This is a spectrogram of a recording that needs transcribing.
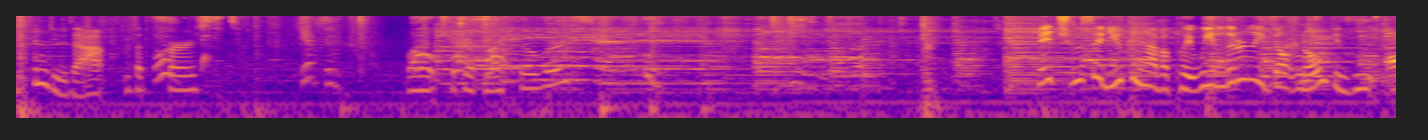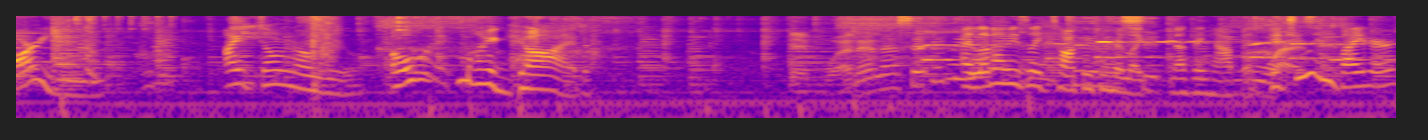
You can do that, but first, why don't you get leftovers? Bitch, who said you can have a plate? We literally don't know you. Who are you? I don't know you. Oh my god. I love how he's like talking to her like nothing happened. Did you invite her?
